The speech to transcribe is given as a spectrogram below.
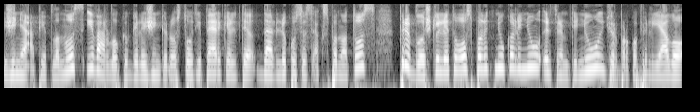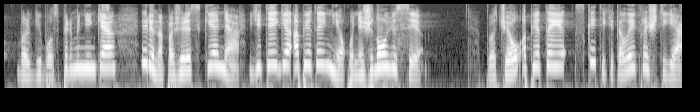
Žinia apie planus į Varlaukio geležinkelio stotį perkelti dar likusius eksponatus pribloškė Lietuvos politinių kalinių ir tremtinių Jurbarko filialo valdybos pirmininkė Irina Pažiūrėskienė. Ji teigia apie tai nieko nežinojusi. Plačiau apie tai skaitykite laikraštyje.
